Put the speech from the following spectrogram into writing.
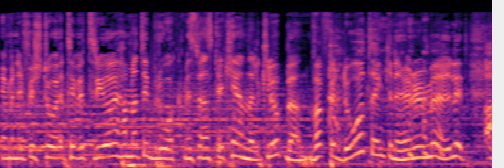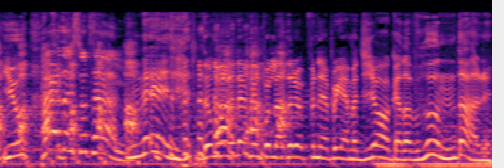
Ja, men ni förstår, TV3 har hamnat i bråk med Svenska Kennelklubben. Varför då, tänker ni? Hur är det möjligt? Jo, Paradise Hotel! Nej, de håller nämligen på att ladda upp det nya programmet Jagad av hundar.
